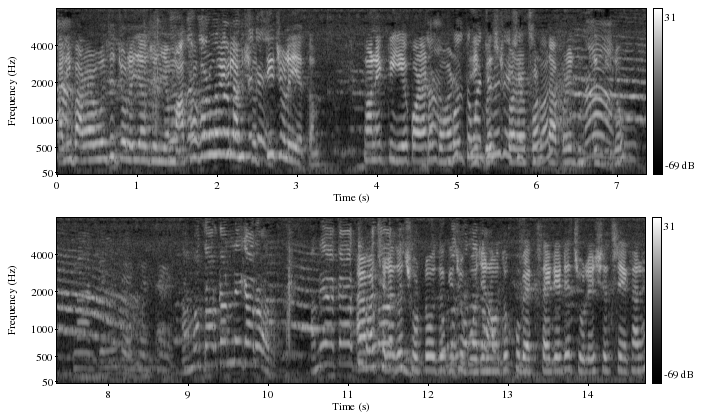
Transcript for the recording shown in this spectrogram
খালি বারবার বলছে চলে যাও চলে যাও। মাথা গরম হয়ে গেলে আমি সত্যিই চলে যেতাম। অনেক ইয়ে করার পর রিকোয়েস্ট করার পর তারপরে ঢুকতে। দিল। আমার দরকার নেই কারোর। আমি একা আমার ছেলে তো। ছোট ও তো কিছু বোঝে না ও তো খুব এক্সাইটেডে চলে এসেছে এখানে।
